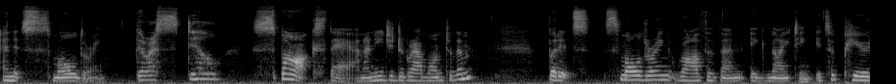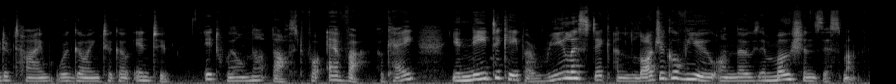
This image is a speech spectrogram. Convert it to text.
and it's smoldering. There are still sparks there, and I need you to grab onto them, but it's smoldering rather than igniting. It's a period of time we're going to go into. It will not last forever, okay? You need to keep a realistic and logical view on those emotions this month,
